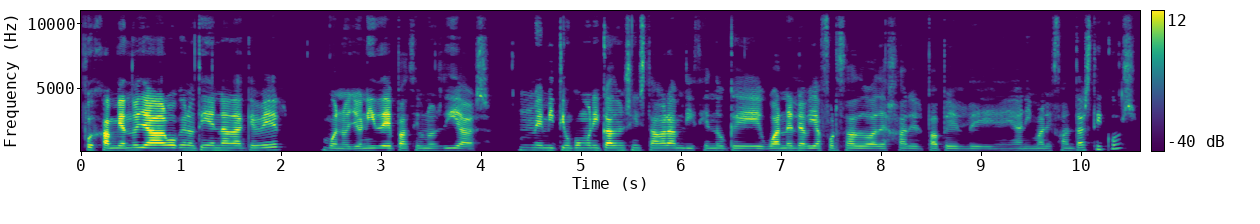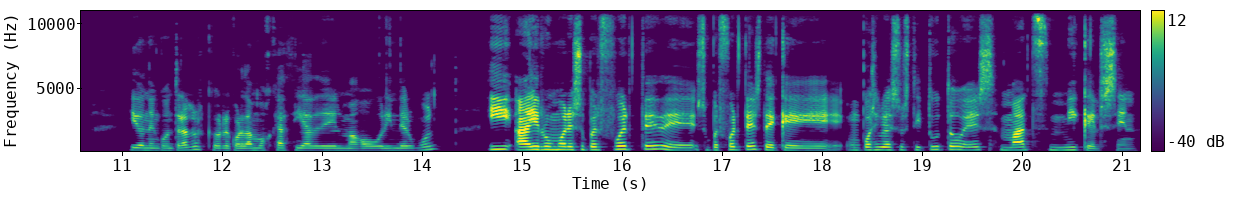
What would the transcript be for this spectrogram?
pues cambiando ya algo que no tiene nada que ver. Bueno, Johnny Depp hace unos días me emitió un comunicado en su Instagram diciendo que Warner le había forzado a dejar el papel de Animales Fantásticos y dónde encontrarlos, que os recordamos que hacía del mago Grindelwald. Y hay rumores súper fuerte de, súper fuertes de que un posible sustituto es Matt Mikkelsen,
